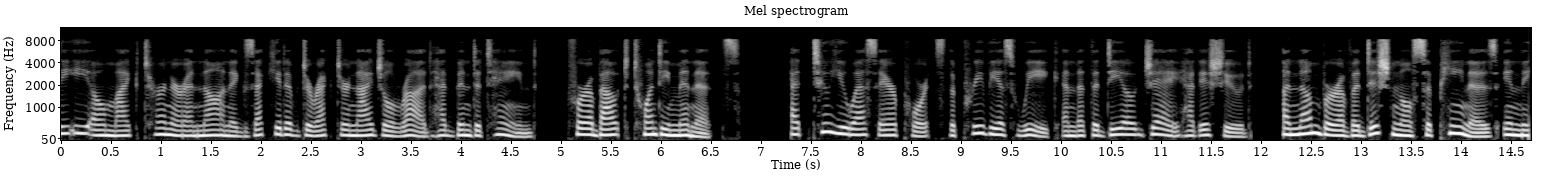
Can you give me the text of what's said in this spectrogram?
CEO Mike Turner and non-executive director Nigel Rudd had been detained, "...for about 20 minutes." at two U.S. airports the previous week and that the DOJ had issued a number of additional subpoenas in the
